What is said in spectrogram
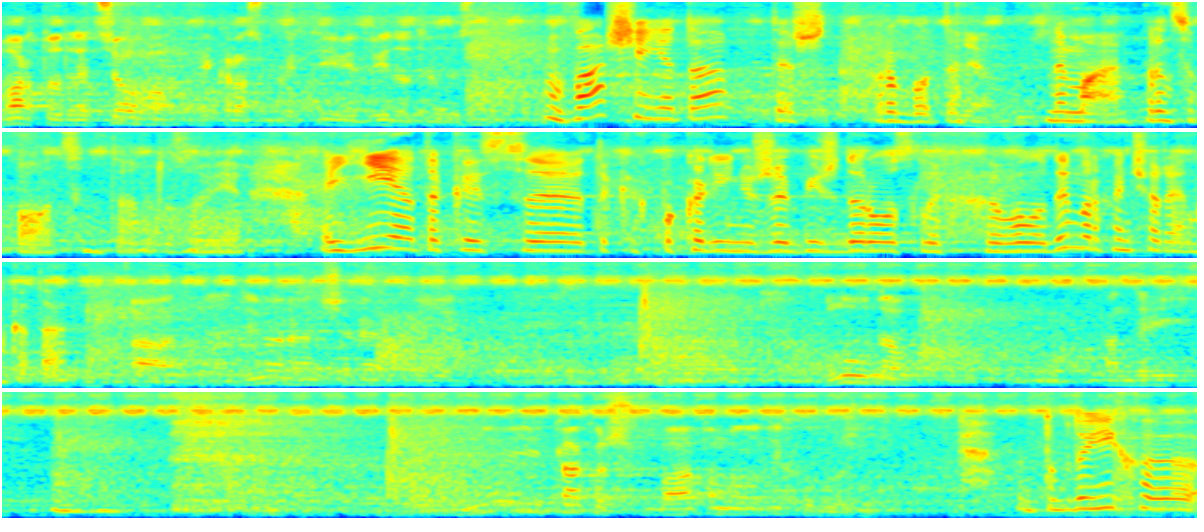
варто для цього якраз прийти відвідати виставку. Ваші є, так? Теж роботи? Ні. Немає. Принципово це так розумію. Є такий з е, таких поколінь вже більш дорослих Володимир Гончаренко, так? Так, Володимир Гончаренко є, Блудов Андрій. Ну і також багато молодих художників. Тобто їх е,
